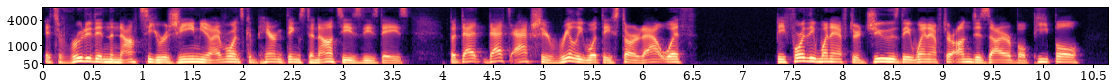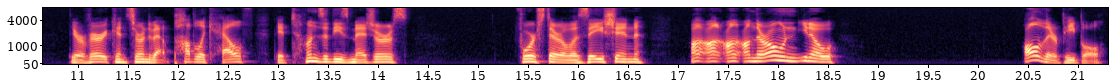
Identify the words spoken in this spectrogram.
It's rooted in the Nazi regime. You know, everyone's comparing things to Nazis these days, but that that's actually really what they started out with. Before they went after Jews, they went after undesirable people. They were very concerned about public health. They had tons of these measures, forced sterilization on, on, on their own, you know, all their people.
